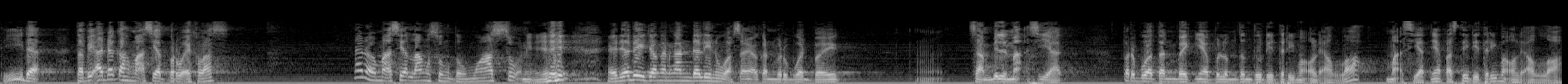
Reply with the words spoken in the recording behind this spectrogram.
Tidak. Tapi adakah maksiat perlu ikhlas? Ada maksiat langsung tuh masuk nih. Jadi, ya, jadi jangan ngandalin wah saya akan berbuat baik hmm, sambil maksiat. Perbuatan baiknya belum tentu diterima oleh Allah, maksiatnya pasti diterima oleh Allah.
